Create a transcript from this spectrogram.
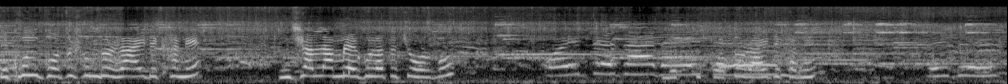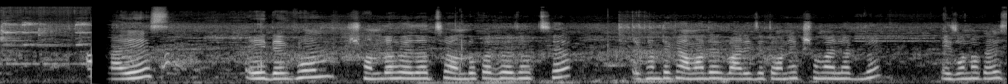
দেখুন কত সুন্দর রাইড এখানে। ইনশাল্লাহ আমরা এগুলোতে চড়বো। কত রাইড এখানে। এই দেখুন, সন্ধ্যা হয়ে যাচ্ছে, অন্ধকার হয়ে যাচ্ছে। এখান থেকে আমাদের বাড়ি যেতে অনেক সময় লাগবে। এই জন্য গাইস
